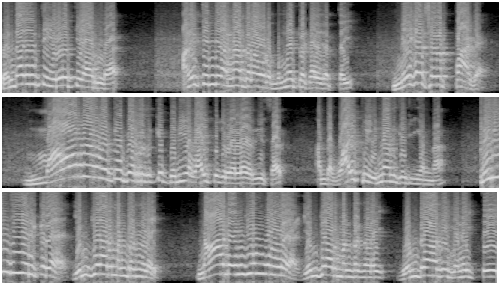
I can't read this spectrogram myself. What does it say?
ரெண்டாயிரத்தி இருபத்தி ஆறுல அனைத்து இந்திய அண்ணா திராவிட முன்னேற்ற கழகத்தை மிக சிறப்பாக மாபெரும் வெற்றி பெறதுக்கு பெரிய வாய்ப்புகள் எல்லாம் இருக்கு சார். அந்த வாய்ப்பு என்னன்னு கேட்டீங்கன்னா பிரிஞ்சு இருக்கிற எம்ஜிஆர் மன்றங்களை நாடெங்கும் உள்ள எம்ஜிஆர் மன்றங்களை ஒன்றாக இணைத்து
